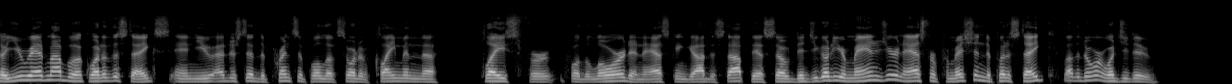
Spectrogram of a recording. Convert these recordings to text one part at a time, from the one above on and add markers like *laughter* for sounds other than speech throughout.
So you read my book, What Are the Stakes? And you understood the principle of sort of claiming the place for, for the Lord and asking God to stop this. So did you go to your manager and ask for permission to put a stake by the door? What'd you do?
